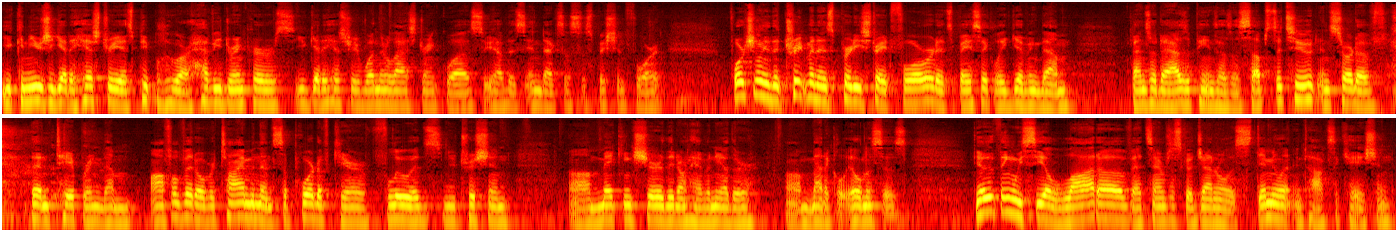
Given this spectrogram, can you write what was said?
you can usually get a history as people who are heavy drinkers. You get a history of when their last drink was, so you have this index of suspicion for it. Fortunately, the treatment is pretty straightforward. It's basically giving them benzodiazepines as a substitute and sort of then tapering them off of it over time, and then supportive care, fluids, nutrition, um, making sure they don't have any other um, medical illnesses. The other thing we see a lot of at San Francisco General is stimulant intoxication,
